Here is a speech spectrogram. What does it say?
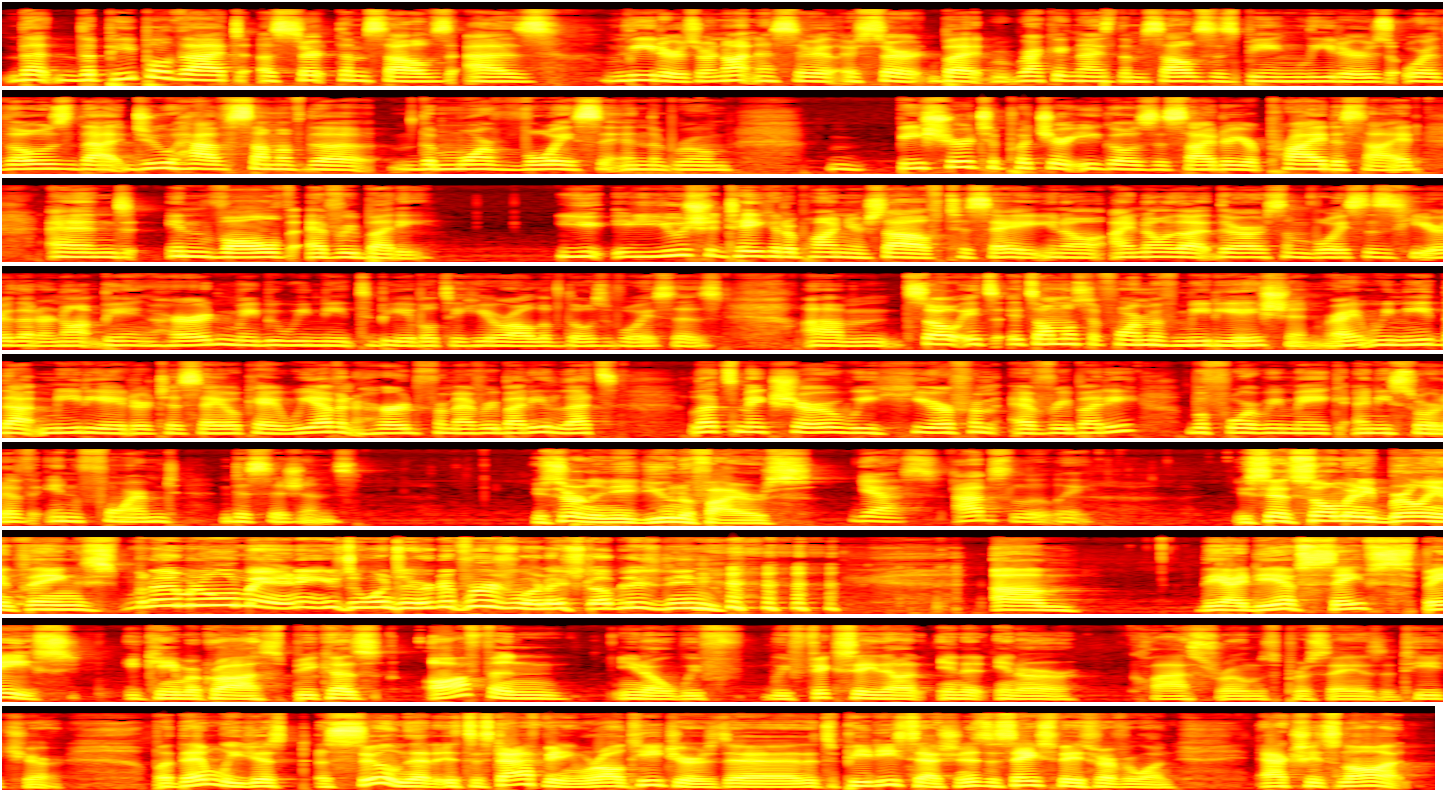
that the people that assert themselves as leaders, or not necessarily assert, but recognize themselves as being leaders, or those that do have some of the the more voice in the room, be sure to put your egos aside or your pride aside and involve everybody you you should take it upon yourself to say, you know, I know that there are some voices here that are not being heard. Maybe we need to be able to hear all of those voices. Um, so it's it's almost a form of mediation, right? We need that mediator to say, okay, we haven't heard from everybody. Let's let's make sure we hear from everybody before we make any sort of informed decisions. You certainly need unifiers. Yes, absolutely. You said so many brilliant things, but I'm an old man. He's the ones I heard the first one, I stopped listening. um, the idea of safe space you came across because often, you know, we f- we fixate on in it in our classrooms per se as a teacher, but then we just assume that it's a staff meeting. We're all teachers. Uh, it's a PD session. It's a safe space for everyone. Actually, it's not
